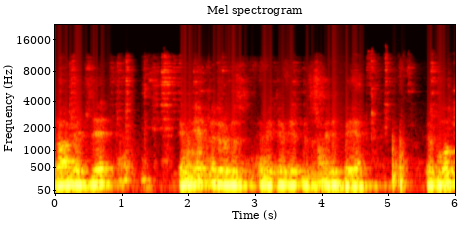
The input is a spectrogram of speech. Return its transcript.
rahmetli Emniyet Müdürümüz, Emekli Emniyet Müdürümüz Ferit Bey'e ve bu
